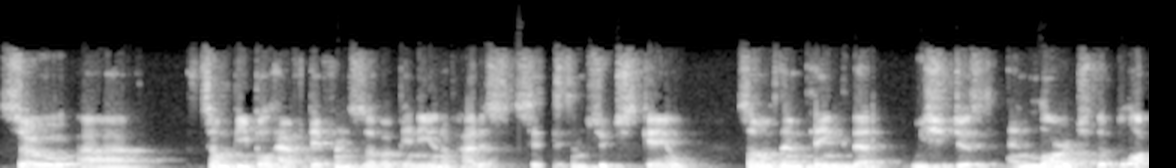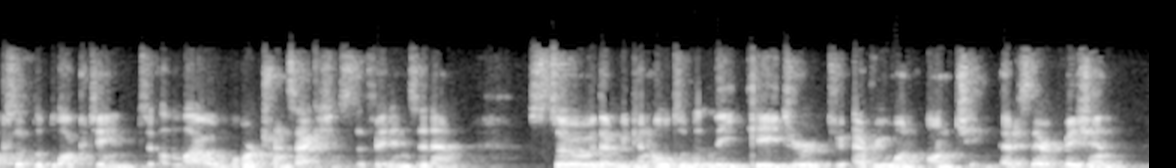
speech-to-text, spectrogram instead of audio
So uh, some people have differences of opinion of how this system should scale. Some of them think that we should just enlarge the blocks of the blockchain to allow more transactions to fit into them so that we can ultimately cater to everyone on chain. That is their vision.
